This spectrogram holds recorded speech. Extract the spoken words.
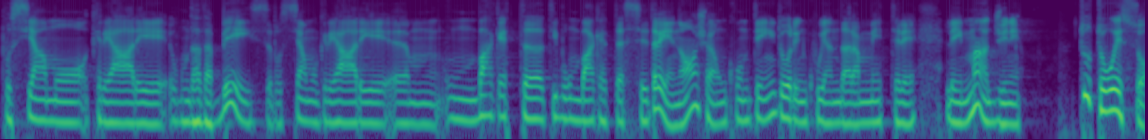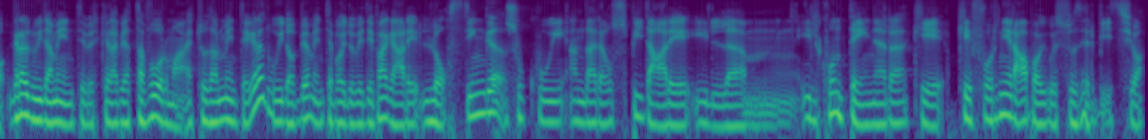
possiamo creare un database, possiamo creare um, un bucket tipo un bucket S3, no? cioè un contenitore in cui andare a mettere le immagini. Tutto questo gratuitamente perché la piattaforma è totalmente gratuita, ovviamente poi dovete pagare l'hosting su cui andare a ospitare il, um, il container che, che, fornirà poi questo servizio.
